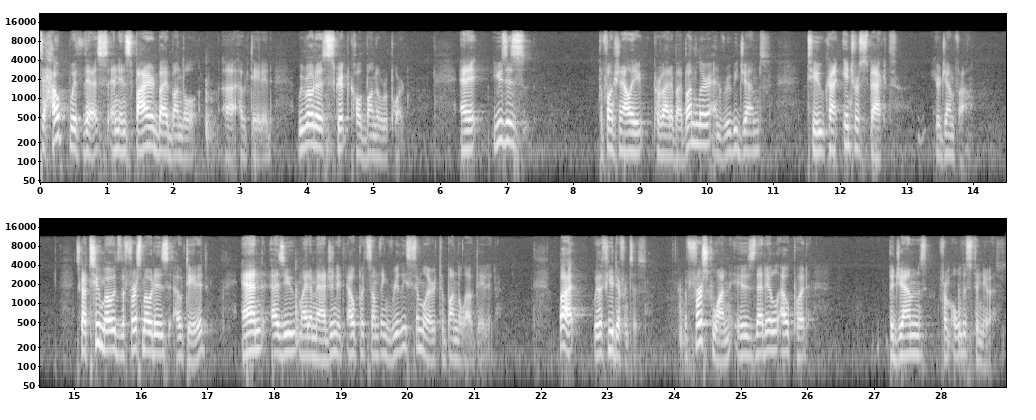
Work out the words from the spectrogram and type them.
To help with this, and inspired by Bundle uh, Outdated, we wrote a script called Bundle Report. And it uses the functionality provided by Bundler and Ruby gems to kind of introspect your gem file. It's got two modes. The first mode is outdated. And as you might imagine, it outputs something really similar to bundle outdated, but with a few differences. The first one is that it'll output the gems from oldest to newest.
